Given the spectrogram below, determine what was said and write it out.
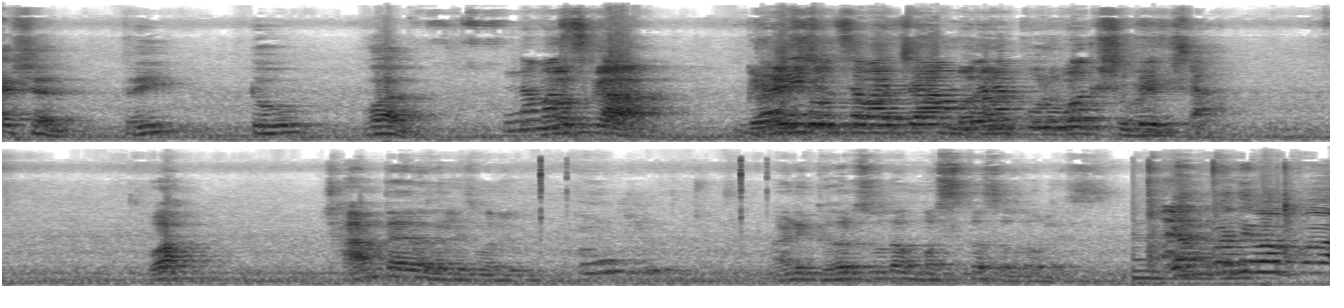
ऍक्शन थ्री टू वन नमस्कार. गणेशोत्सवाच्या मनपूर्वक शुभेच्छा. वा छान तयार झालीस म्हणजे आणि घर सुद्धा मस्त सजवलंयस. गणपती बाप्पा.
